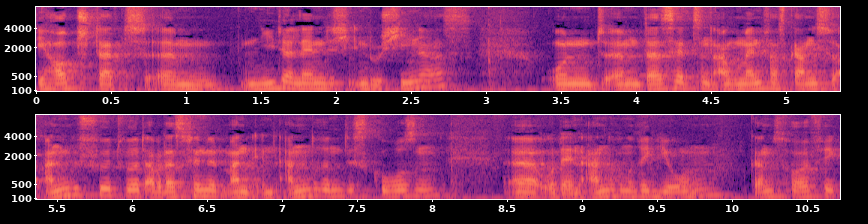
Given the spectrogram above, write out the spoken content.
die Hauptstadt ähm, niederländisch Indochinas. Und ähm, das ist jetzt ein Argument, was gar nicht so angeführt wird, aber das findet man in anderen Diskursen äh, oder in anderen Regionen ganz häufig.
